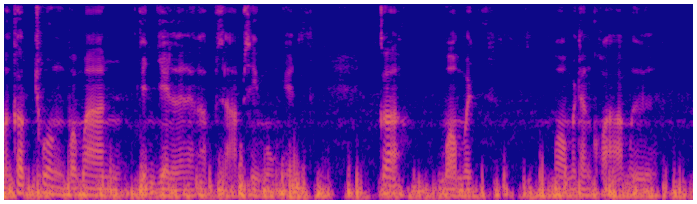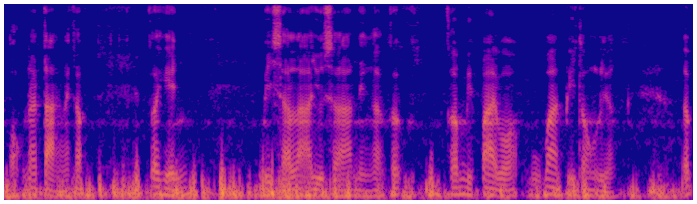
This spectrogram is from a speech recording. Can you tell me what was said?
มันก็ช่วงประมาณเย็นๆแล้วนะครับสามสี่โมงเย็นก็มองไปมองไปทางขวามือออกหน้าต่างนะครับ ก็เห็น มีศาลาอยู่ศาลาหนึ่งครับก็ก็มีป้ายบอกหมู่บ้านปีทองเหลือง แล้ว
